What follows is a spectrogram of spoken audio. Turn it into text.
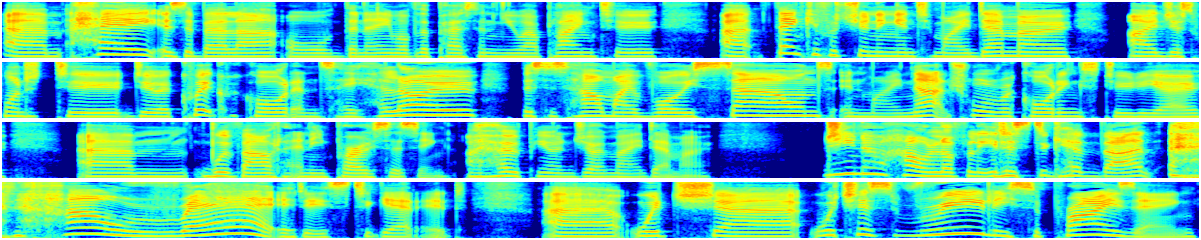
um, Hey, Izabela, or the name of the person you are applying to. Uh, thank you for tuning into my demo. I just wanted to do a quick record and say hello. This is how my voice sounds in my natural recording studio um, without any processing. I hope you enjoy my demo do you know how lovely it is to get that? And how rare it is to get it uh, which uh, which is really surprising.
